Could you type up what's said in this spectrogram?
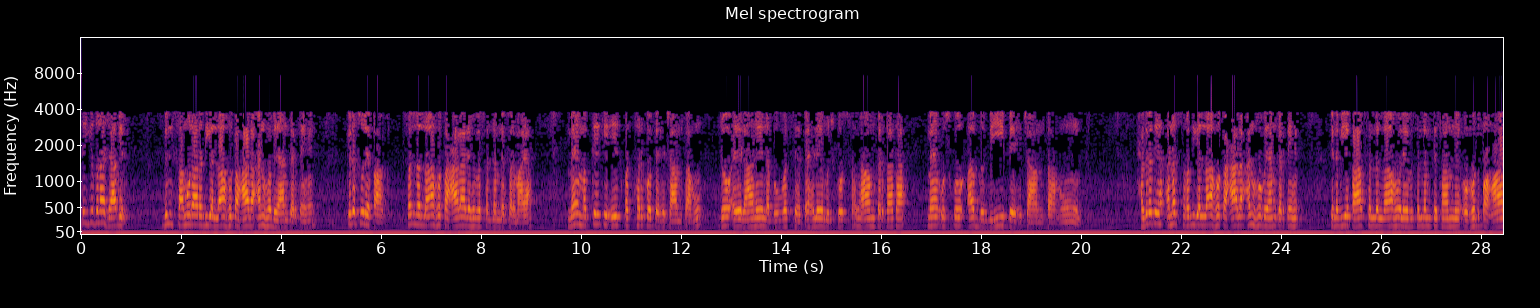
سیدنا جابر بن سامورا رضی اللہ تعالی عنہ بیان کرتے ہیں کہ رسول پاک صلی اللہ تعالی علیہ وسلم نے فرمایا، میں مکے کے ایک پتھر کو پہچانتا ہوں جو اعلان نبوت سے پہلے مجھ کو سلام کرتا تھا، میں اس کو اب بھی پہچانتا ہوں۔ حضرت انس رضی اللہ تعالی عنہ بیان کرتے ہیں کہ نبی پاک صلی اللہ علیہ وسلم کے سامنے عہد پہاڑ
